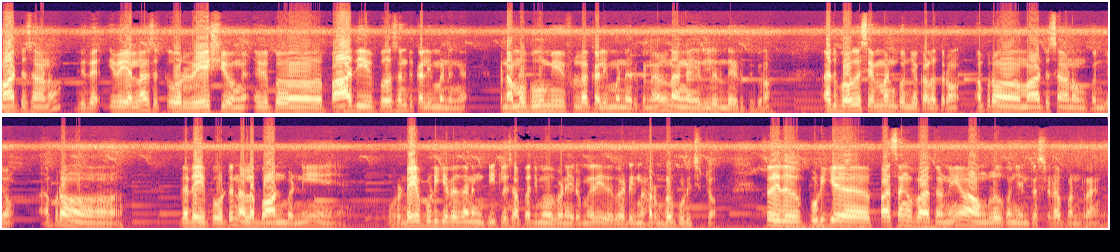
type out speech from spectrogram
மாட்டு சாணம் விதை இதையெல்லாம் ஒரு ரேஷியோங்க இது இப்போ பாதி பர்சன்ட் களிமண்ணுங்க. இப்போ நம்ம பூமி ஃபுல்லாக களிமண் இருக்கனால நாங்கள் இதிலிருந்து எடுத்துக்கிறோம். அது போக செம்மண் கொஞ்சம் கலக்கிறோம். அப்புறம் மாட்டு சாணம் கொஞ்சம். அப்புறம் விதையை போட்டு நல்லா பாண்ட் பண்ணி உருண்டையை பிடிக்கிறது தான் எங்கள் வீட்டில் சப்பாத்தி மாவு பண்ணிடுற மாதிரி இது வாட்டிக்கு நார்மலாக பிடிச்சிட்டோம். ஸோ இது பிடிக்க பசங்க பார்த்தோன்னே அவங்களும் கொஞ்சம் இன்ட்ரெஸ்டடாக பண்ணுறாங்க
